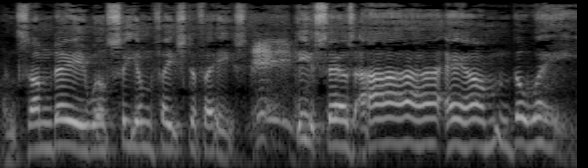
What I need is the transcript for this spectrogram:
And someday we'll see him face to face. He says, I am the way.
